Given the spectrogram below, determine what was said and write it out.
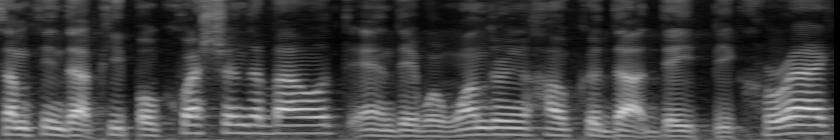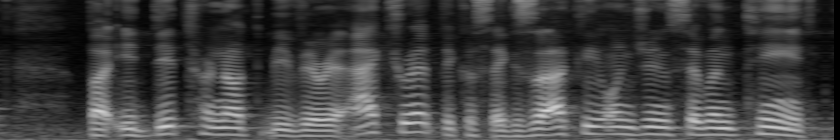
something that people questioned about, and they were wondering how could that date be correct. But it did turn out to be very accurate because exactly on June 17th,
